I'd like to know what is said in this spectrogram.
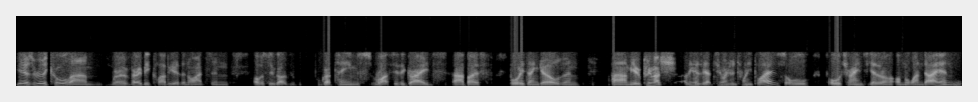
Yeah, it was really cool. Um, we're a very big club here at the Knights, and obviously we've got we've got teams right through the grades, uh, both boys and girls, and um, yeah, pretty much I think was about 220 players all all trained together on, on the one day. And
